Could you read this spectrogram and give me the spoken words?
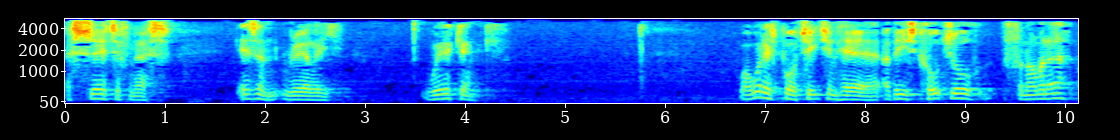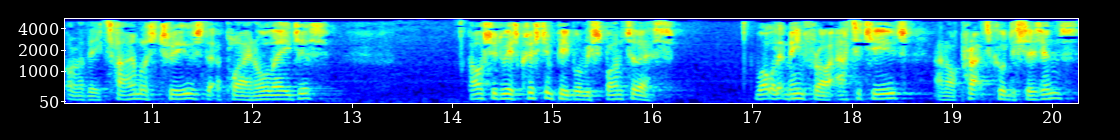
assertiveness isn't really working. Well, what is Paul teaching here? Are these cultural phenomena or are they timeless truths that apply in all ages? How should we as Christian people respond to this? What will it mean for our attitudes and our practical decisions?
